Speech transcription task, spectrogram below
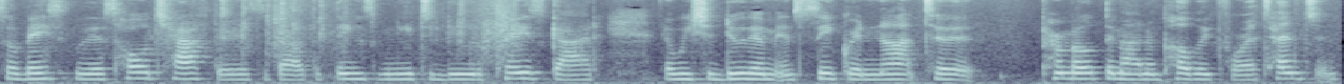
So basically, this whole chapter is about the things we need to do to praise God, that we should do them in secret, not to promote them out in public for attention.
